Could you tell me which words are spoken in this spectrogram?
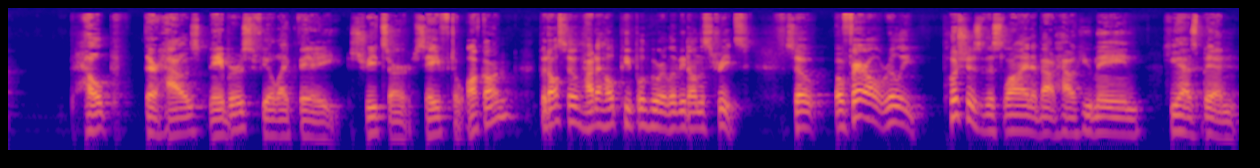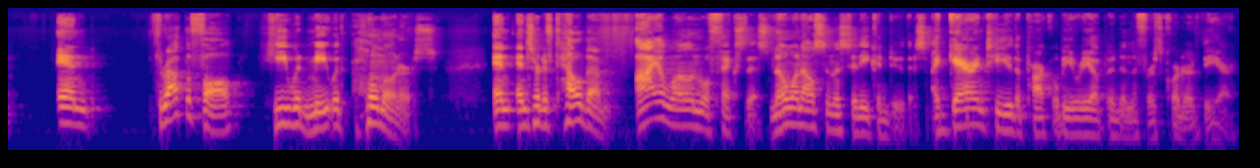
help their housed neighbors feel like the streets are safe to walk on, but also how to help people who are living on the streets. So O'Farrell really pushes this line about how humane he has been. And throughout the fall, he would meet with homeowners and, and sort of tell them, I alone will fix this. No one else in the city can do this. I guarantee you the park will be reopened in the first quarter of the year.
